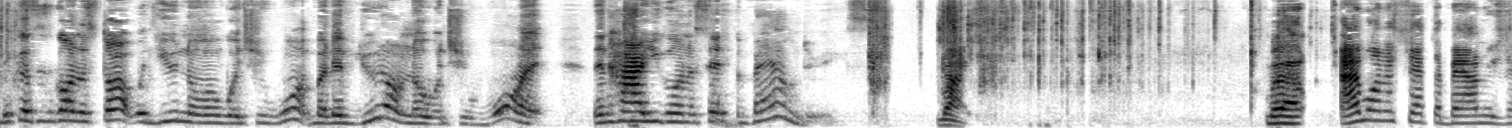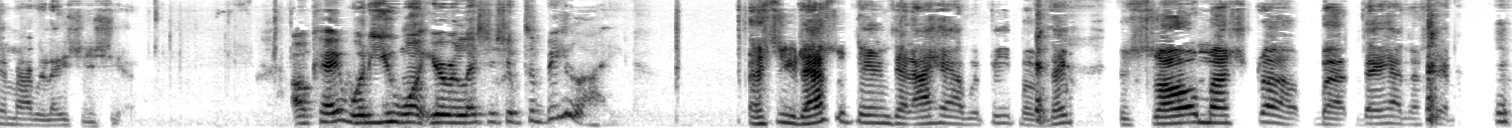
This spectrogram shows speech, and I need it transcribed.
Because it's going to start with you knowing what you want. But if you don't know what you want, then how are you going to set the boundaries? Right. Well, I want to set the boundaries in my relationship. Okay, what do you want your relationship to be like? And see, that's the thing that I have with people. They do so much stuff, but they haven't set.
